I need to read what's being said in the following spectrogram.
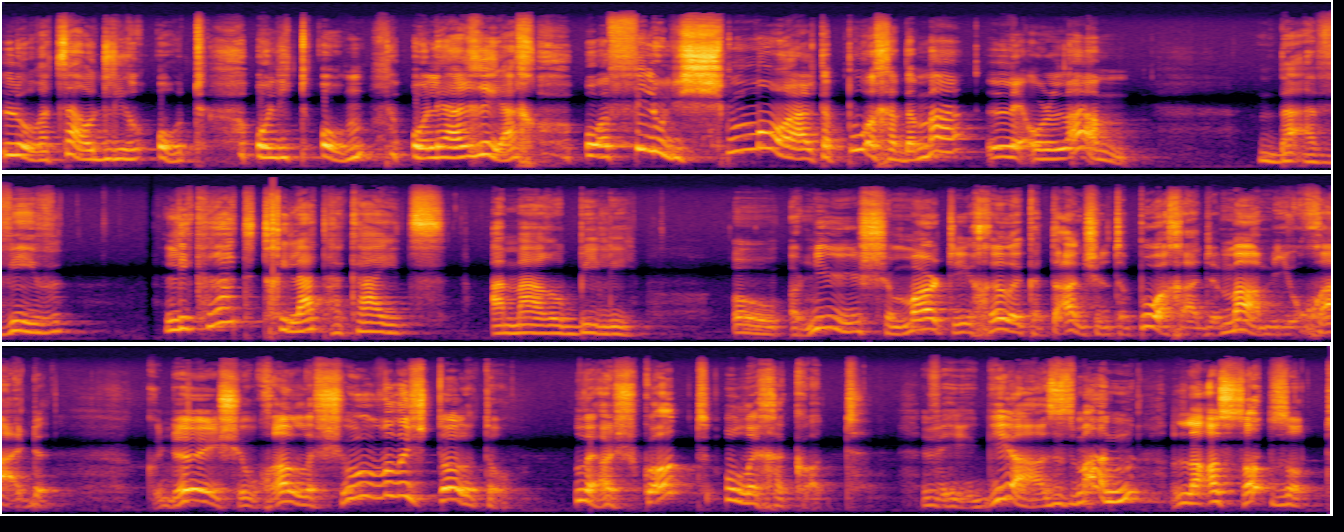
לא רצה עוד לראות, או לטעום, או להריח, או אפילו לשמוע על תפוח אדמה לעולם. באביב, לקראת תחילת הקיץ, אמר בילי, או, אני שמרתי חלק קטן של תפוח האדמה מיוחד, כדי שאוכל לשוב ולשתול אותו, להשקות ולחכות. והגיע הזמן לעשות זאת.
